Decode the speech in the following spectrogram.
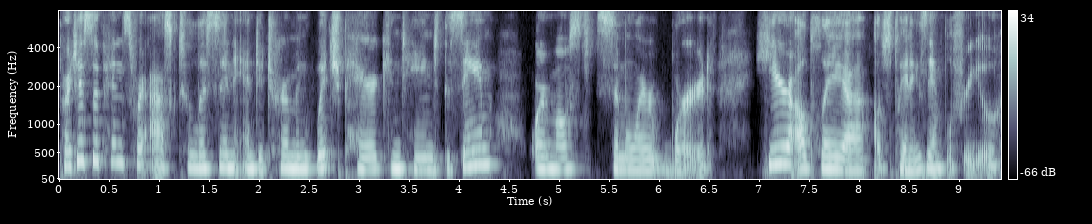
Participants were asked to listen and determine which pair contained the same or most similar word. Here I'll play, a, I'll just play an example for you.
